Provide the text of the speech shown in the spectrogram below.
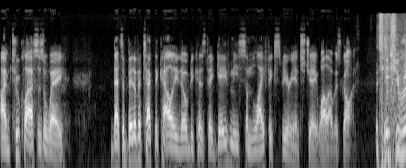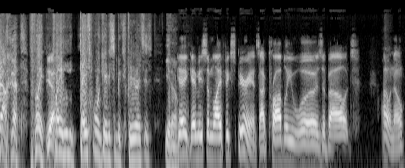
I'm two classes away. That's a bit of a technicality though, because they gave me some life experience, Jay, while I was gone. Did you really play, Yeah. play baseball? Gave you some experiences, you know. Yeah, gave me some life experience. I probably was about, I don't know,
